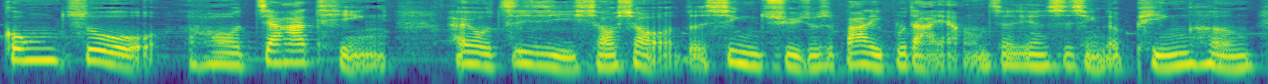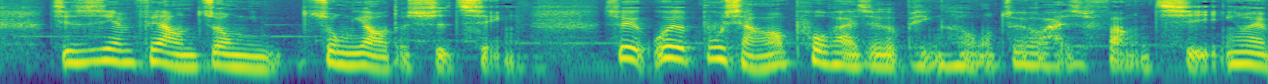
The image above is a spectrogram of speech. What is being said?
工作，然后家庭，还有自己小小的兴趣，就是巴黎不打烊这件事情的平衡，其实是件非常重重要的事情。所以，为了不想要破坏这个平衡，我最后还是放弃。因为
